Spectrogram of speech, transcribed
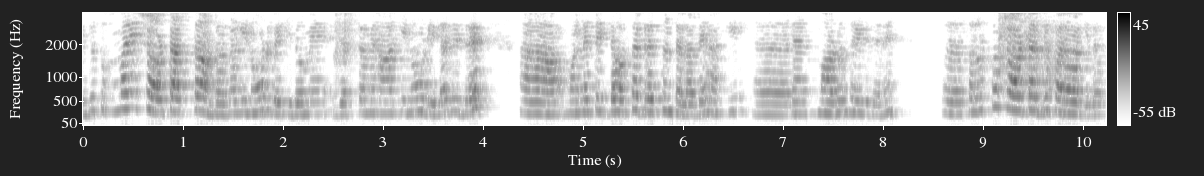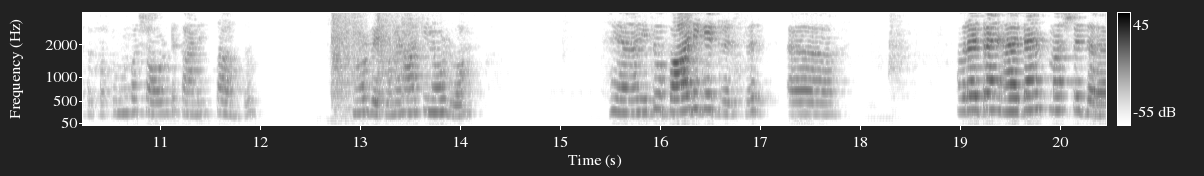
ಇದು ತುಂಬಾನೇ ಶಾರ್ಟ್ ಆಗ್ತಾ ಉಂಟು. ಹಾಗಾಗಿ ನೋಡ್ಬೇಕು ಇದೊಮ್ಮೆ ಜಸ್ಟ್ ಒಮ್ಮೆ ಹಾಕಿ ನೋಡಿ. ಇಲ್ಲದಿದ್ರೆ ಮೊನ್ನೆ ತೆಗೆದ ಹೊಸ ಡ್ರೆಸ್ ಉಂಟಲ್ಲ, ಅದೇ ಹಾಕಿ ಡ್ಯಾನ್ಸ್ ಮಾಡು ಅಂತ ಹೇಳಿದ್ದೇನೆ. ಸ್ವಲ್ಪ ಶಾರ್ಟ್ ಆದರೂ ಪರವಾಗಿಲ್ಲ, ಸ್ವಲ್ಪ ತುಂಬ ಶಾರ್ಟ್ ಕಾಣಿಸ್ತಾ ಉಂಟು. ನೋಡಬೇಕು ನಾನು ಹಾಕಿ ನೋಡುವ. ಇದು ಬಾಡಿಗೆ ಡ್ರೆಸ್ ಅವರ ಡ್ಯಾನ್ಸ್ ಮಾಸ್ಟರ್ ಇದ್ದಾರೆ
